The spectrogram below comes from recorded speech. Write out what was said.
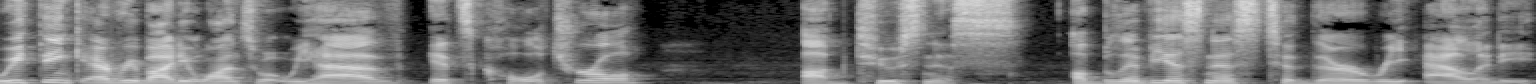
We think everybody wants what we have. It's cultural obtuseness, obliviousness to their reality.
